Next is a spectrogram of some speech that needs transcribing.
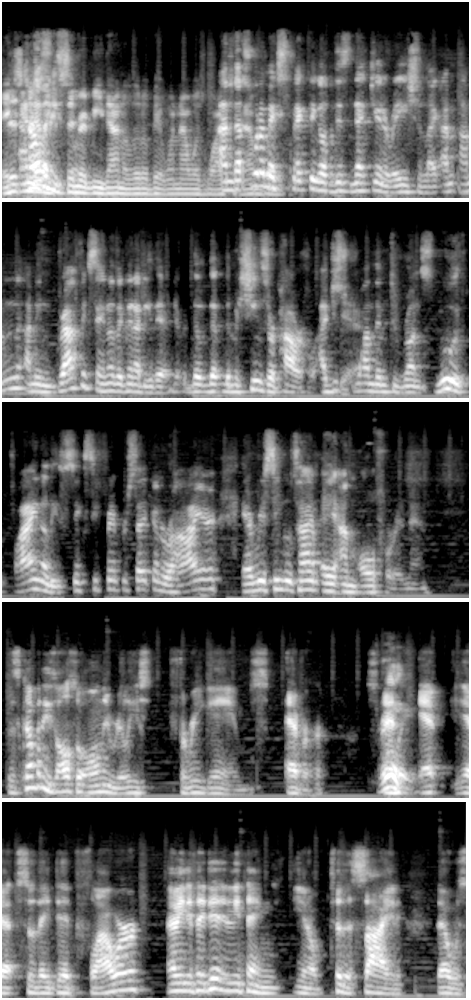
it This kind of like simmered me down a little bit when i was watching and that's what I'm like, expecting of this next generation. Like I'm, I'm I mean, graphics. I know they're gonna be there. The, the, the machines are powerful. I just Yeah. want them to run smooth. Finally, 60 frames per second or higher every single time. Hey, I'm all for it, man. This company's also only released three games ever. Really? it- yeah. So they did Flower. I mean, if they did anything, you know, to the side, that was,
